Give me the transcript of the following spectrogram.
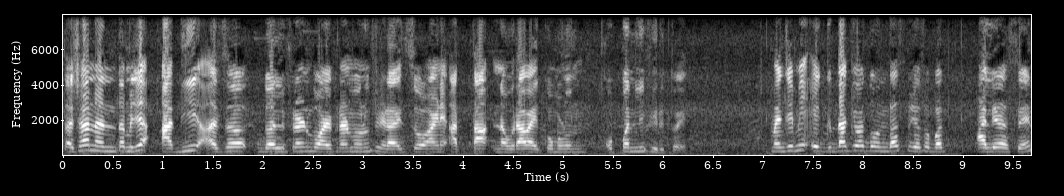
त्याच्यानंतर म्हणजे आधी ॲज अ गर्लफ्रेंड बॉयफ्रेंड म्हणून फिरायचो आणि आत्ता नवरा बायको म्हणून ओपनली फिरतोय. म्हणजे मी एकदा किंवा दोनदाच तुझ्यासोबत आले असेल.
